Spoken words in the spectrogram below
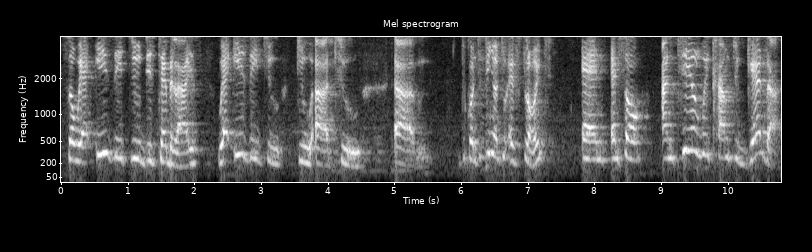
so we are easy to destabilize. We are easy to to uh, to um, to continue to exploit, and and so until we come together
